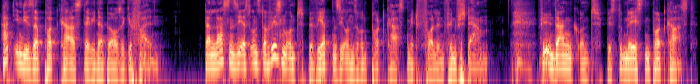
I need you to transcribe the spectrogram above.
Hat Ihnen dieser Podcast der Wiener Börse gefallen? Dann lassen Sie es uns doch wissen und bewerten Sie unseren Podcast mit vollen fünf Sternen. Vielen Dank und bis zum nächsten Podcast.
